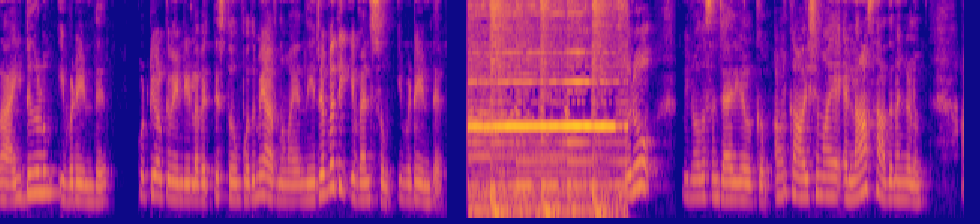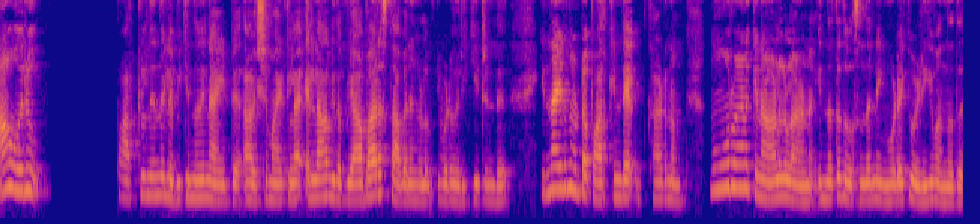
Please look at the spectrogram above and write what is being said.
റൈഡുകളും ഇവിടെയുണ്ട്. കുട്ടികൾക്ക് വേണ്ടിയുള്ള വ്യത്യസ്തവും പുതുമയാർന്നതുമായ നിരവധി ഇവൻസും ഇവിടെയുണ്ട്. ഓരോ വിനോദസഞ്ചാരികൾക്കും അവർക്ക് ആവശ്യമായ എല്ലാ സാധനങ്ങളും ആ ഒരു പാർക്കിൽ നിന്ന് ലഭിക്കുന്നതിനായിട്ട് ആവശ്യമായിട്ടുള്ള എല്ലാവിധ വ്യാപാര സ്ഥാപനങ്ങളും ഇവിടെ ഒരുക്കിയിട്ടുണ്ട്. ഇന്നായിരുന്നു കേട്ടോ പാർക്കിന്റെ ഉദ്ഘാടനം. നൂറുകണക്കിന് ആളുകളാണ് ഇന്നത്തെ ദിവസം തന്നെ ഇങ്ങോട്ടേക്ക് ഒഴുകി വന്നത്.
